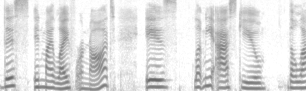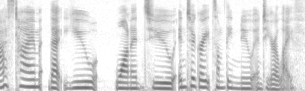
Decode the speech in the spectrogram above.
this in my life or not is let me ask you the last time that you wanted to integrate something new into your life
